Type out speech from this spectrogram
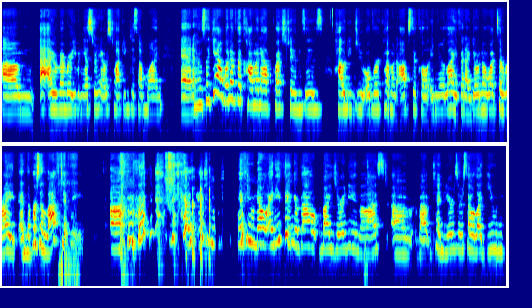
Um, I, I remember even yesterday I was talking to someone and I was like, yeah, one of the common app questions is how did you overcome an obstacle in your life? And I don't know what to write. And the person laughed at me. Um, because if you if you know anything about my journey in the last um, about 10 years or so, like you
